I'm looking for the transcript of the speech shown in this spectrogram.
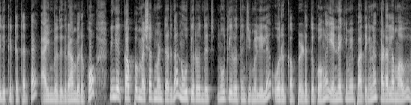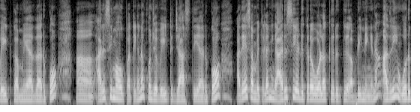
இது கிட்டத்தட்ட ஐம்பது கிராம் இருக்கும். நீங்கள் கப்பு மெஷர்மெண்ட் இருந்தால் நூற்றி இருபத்தஞ்சி நூற்றி இருபத்தஞ்சி மில்லியில் ஒரு கப் எடுத்துக்கோங்க. என்றைக்குமே பார்த்திங்கன்னா கடலை மாவு வெயிட் கம்மியாக தான் இருக்கும். அரிசி மாவு பார்த்திங்கன்னா கொஞ்சம் வெயிட் ஜாஸ்தியாக இருக்கும். அதே சமயத்தில் நீங்கள் அரிசி எடுக்கிற உலக்கு இருக்குது அப்படின்னீங்கன்னா அதுலேயும் ஒரு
